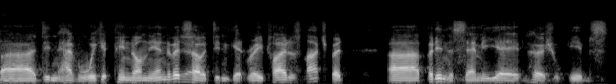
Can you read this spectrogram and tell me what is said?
uh, didn't have a wicket pinned on the end of it, so it didn't get replayed as much. But uh, but in the semi, yeah, Herschelle Gibbs.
